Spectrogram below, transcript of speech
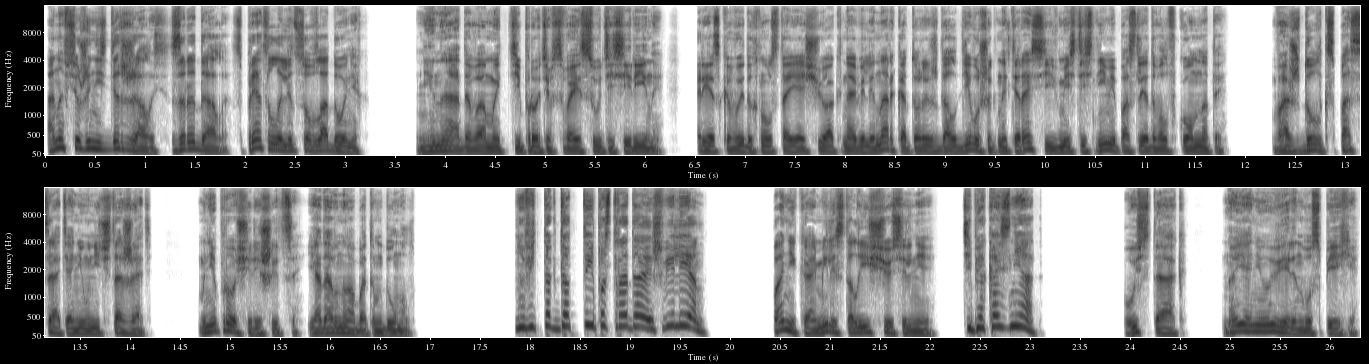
Она все же не сдержалась, зарыдала, спрятала лицо в ладонях. «Не надо вам идти против своей сути, Сирины. Резко выдохнул стоящий у окна Велинар, который ждал девушек на террасе и вместе с ними последовал в комнаты. «Ваш долг спасать, а не уничтожать. Мне проще решиться, я давно об этом думал». «Но ведь тогда ты пострадаешь, Вилен!» Паника Амили стала еще сильнее. «Тебя казнят!» «Пусть так, но я не уверен в успехе,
